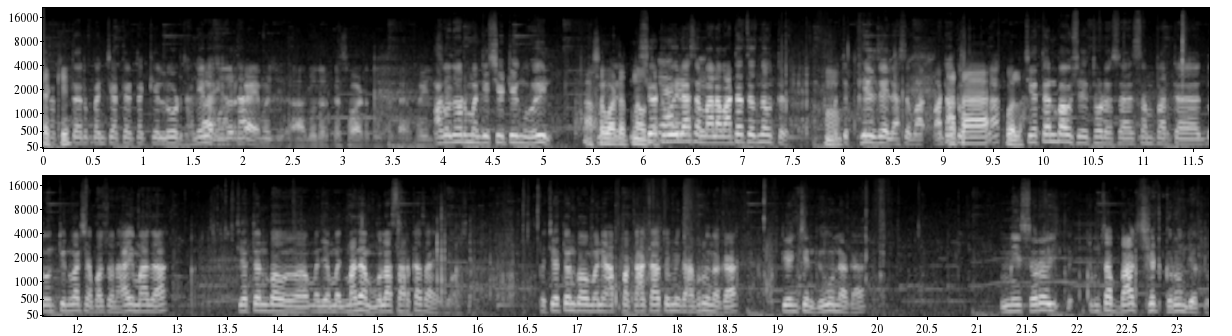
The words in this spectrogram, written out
टक्के. सत्तर पंच्याहत्तर टक्के लोड झालेला आहे अगोदर आता. काय म्हणजे अगोदर कसं वाटत होतं काय? होईल अगोदर म्हणजे सेटिंग होईल. असं वाटत नव्हतं. शेट होईल असं मला वाटतच नव्हतं. ते फेल जाईल असं वा- वाटत आता होतं बोला. मला. चेतन भाऊशी थोडासा संपर्क दोन तीन वर्षापासून आहे माझा. चेतन भाऊ अं, म्हणजे मा- माझ्या मुलासारखाच आहे असं. तर चेतन भाऊ म्हणे आप्पा काका तुम्ही घाबरू नका. टेन्शन घेऊ नका. मी सर्व तुमचा बाग सेट करून देतो.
